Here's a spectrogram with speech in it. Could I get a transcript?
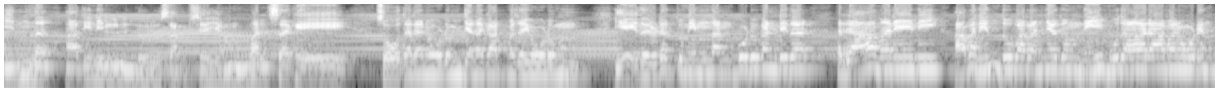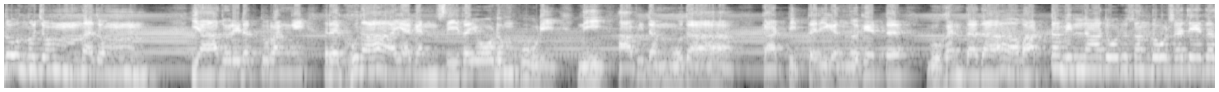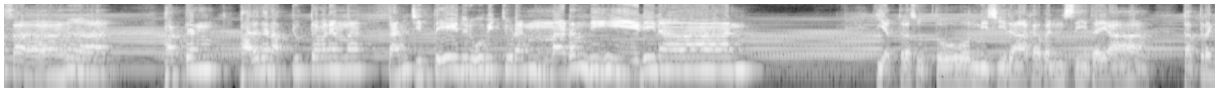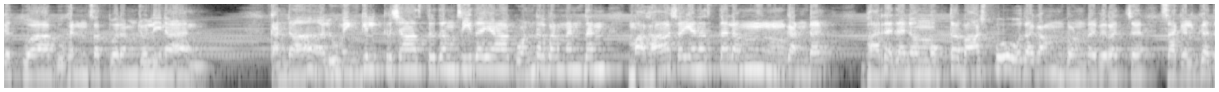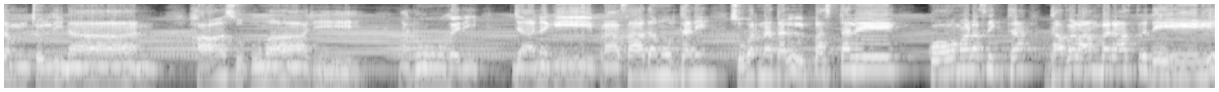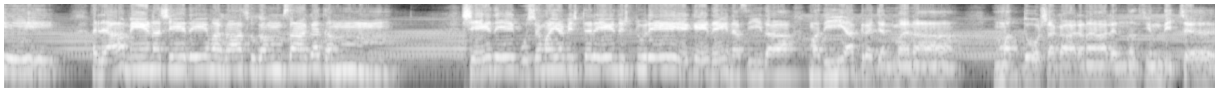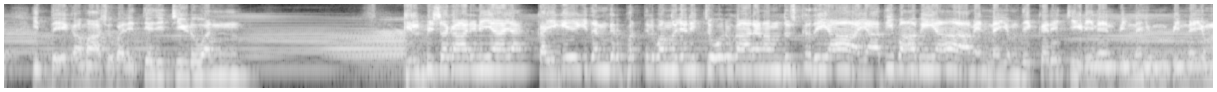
ഇന്ന് അതിനില്ലൊരു സംശയം മത്സഖേ സോദരനോടും ജനകാത്മജയോടും ഏതൊരിടത്തു നിന്നൻപൊടു കണ്ടിത്? രാമനെ നീ അവനെന്തു പറഞ്ഞതും നീ മുതാ രാമനോടെന്തോന്നു ചൊന്നതും? യാതൊരിടത്തുറങ്ങി രഘുനായകൻ സീതയോടും കൂടി നീ അവിടം മുതാ. കാട്ടിത്തരികെന്നു കേട്ട് ഗുഹൻ തഥാ വാട്ടമില്ലാതൊരു സന്തോഷചേതസ ഭക്തൻ ഭരതൻ അത്യുത്തമനെന്ന് തൻ ചിത്തേ നിരൂപിച്ചുടൻ നടന്നീടിനാൻ യത്ര സുപ്തോ നിശിരാഘവൻ സീതയാ. തത്ര ഗത്വാ ഗുഹൻ സത്വരം ചൊല്ലിനാൻ. കണ്ടാലുമെങ്കിൽ കൃശാസ്ത്രിതം സീതയാ കൊണ്ടൽ വർണൻ മഹാശയനസ്ഥലം കണ്ട്. ഭരതനും മുക്തബാഷ്പോദകം തൊണ്ട വിറച്ച് സകൽഗതം ചൊല്ലിനാൻ. ഹാ സുകുമാരി മനോഹരി ജാനകി പ്രാസാദമൂർധനി സുവർണതൽപസ്ഥലേ കോമളസ്നിഗ്ധ ധവളാംബരാസ്തൃതേ രാമേണ ശേതേ മഹാസുഖം സാഗതം. ശേതേ കുശമയവിഷ്ടരേ നിഷ്ഠുരേ ഖേദേന സീത മദീയഗ്രജന്മന മദ്ദോഷകാരണാലെന്ന് ചിന്തിച്ച് ഇദ്ദേഹമാശു പരിത്യജിച്ചിടുവൻ കിൽബിഷകാരിണിയായ കൈകേകിതൻ ഗർഭത്തിൽ വന്നു ജനിച്ചോരു കാരണം ദുഷ്കൃതിയായ അതിപാപിയാം എന്നെയും ധിക്കരിച്ചിടിനേൻ പിന്നെയും പിന്നെയും.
